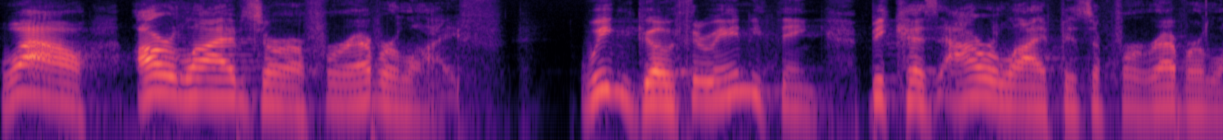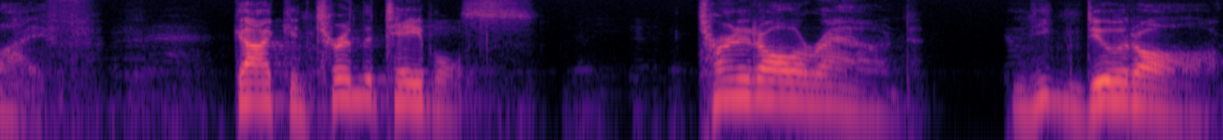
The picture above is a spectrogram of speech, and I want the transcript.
Wow, our lives are a forever life. We can go through anything because our life is a forever life. God can turn the tables, turn it all around, and He can do it all.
